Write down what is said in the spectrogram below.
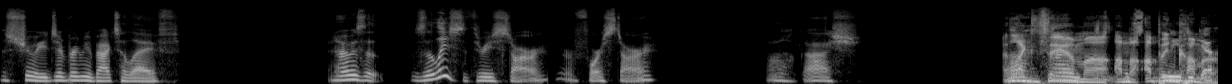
That's true. You did bring me back to life. And I was a was at least a three star or four star. Oh gosh. I'd like Ugh, to say I'm to I'm a up and comer.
